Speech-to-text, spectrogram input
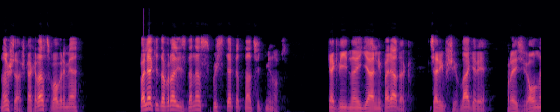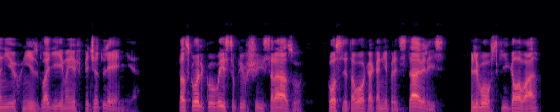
Ну что ж, как раз вовремя. Поляки добрались до нас спустя пятнадцать минут. Как видно, идеальный порядок, царивший в лагере, произвел на них неизгладимое впечатление. Поскольку выступивший сразу после того, как они представились, львовский голова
